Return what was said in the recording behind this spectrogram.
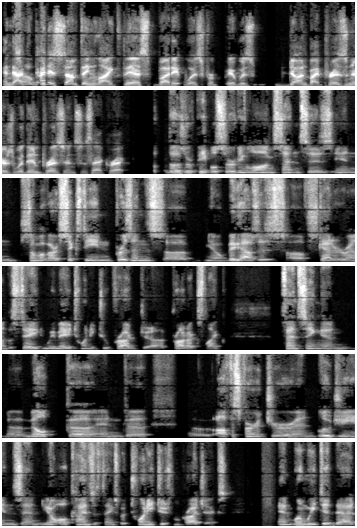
And that, uh, that is something like this, but it was for it was done by prisoners within prisons. Is that correct? Those were people serving long sentences in some of our 16 prisons, uh, you know, big houses uh, scattered around the state. We made 22 prod, uh, products like fencing and uh, milk uh, and office furniture and blue jeans and you know all kinds of things, but 22 different projects. And when we did that,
